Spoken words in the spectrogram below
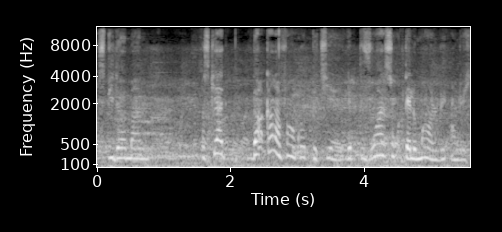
Spider-Man. Parce qu'il y a, quand l'enfant est encore petit, hein, les pouvoirs sont tellement en lui.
